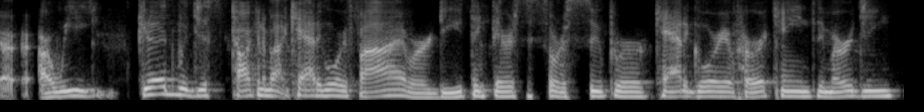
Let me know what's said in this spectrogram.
are, are we good with just talking about category 5 or do you think there's this sort of super category of hurricanes emerging?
